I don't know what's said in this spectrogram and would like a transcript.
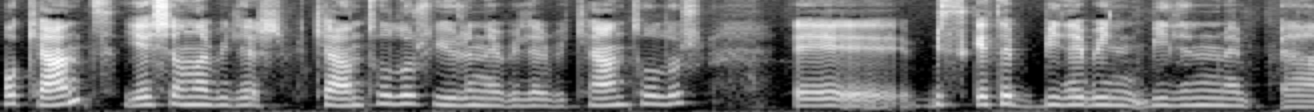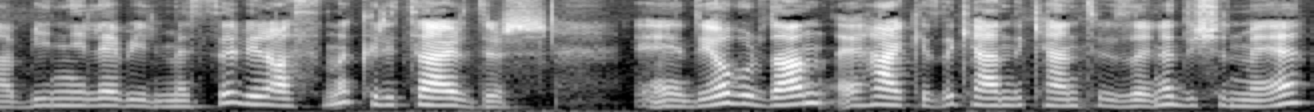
o kent yaşanabilir bir kent olur, yürünebilir bir kent olur. E, bisiklete bilinme, e, binilebilmesi bir aslında kriterdir e, diyor. Buradan e, herkesi kendi kenti üzerine düşünmeye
